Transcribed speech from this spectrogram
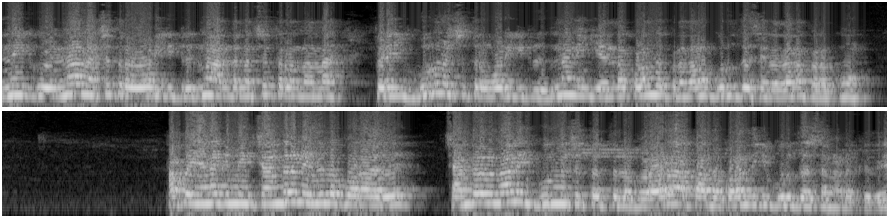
இன்னைக்கு என்ன நட்சத்திரம் ஓடிக்கிட்டு இருக்குன்னா அந்த நட்சத்திரம் தானே. இப்ப நீங்க குரு நட்சத்திரம் ஓடிக்கிட்டு இருக்குன்னா நீங்க எந்த குழந்தை பிறந்தாலும் குரு தசையில தானே பிறக்கும். அப்ப எனக்கு இன்னைக்கு சந்திரன் எதுல போறாரு? சந்திரன் தான் குரு நட்சத்திரத்துல போறாரு. அப்ப அந்த குழந்தைக்கு குரு தசை நடக்குது.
